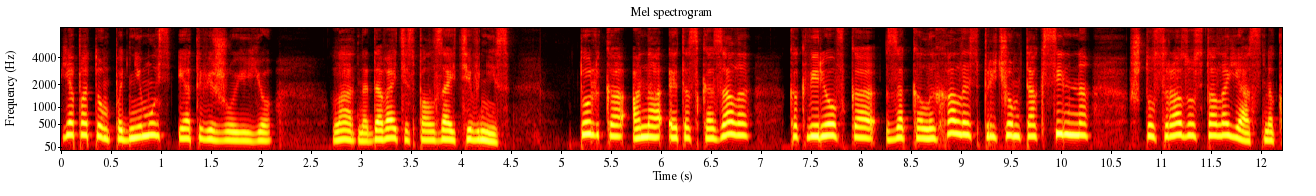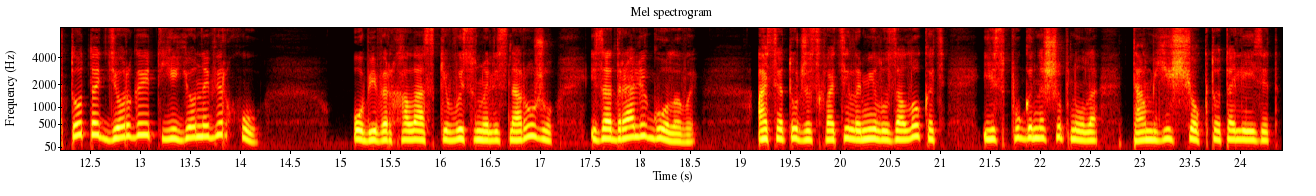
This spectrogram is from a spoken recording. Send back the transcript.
«Я потом поднимусь и отвяжу ее». «Ладно, давайте сползайте вниз». Только она это сказала, как веревка заколыхалась, причем так сильно, что сразу стало ясно, кто-то дергает ее наверху. Обе верхолазки высунулись наружу и задрали головы. Ася тут же схватила Милу за локоть и испуганно шепнула «Там еще кто-то лезет».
